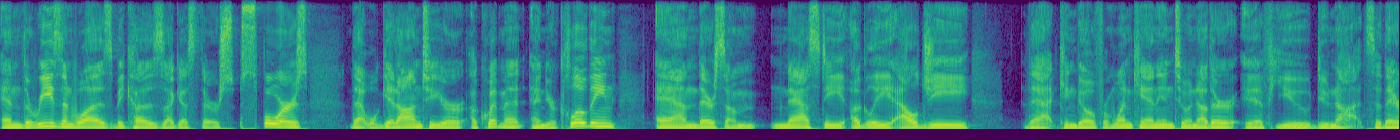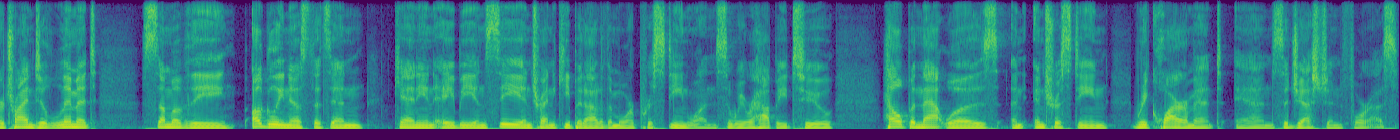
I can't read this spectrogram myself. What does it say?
And the reason was because I guess there's spores that will get onto your equipment and your clothing, and there's some nasty, ugly algae that can go from one canyon to another if you do not. So they are trying to limit some of the ugliness that's in canyon A, B, and C and trying to keep it out of the more pristine ones. So we were happy to help, and that was an interesting requirement and suggestion for us.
